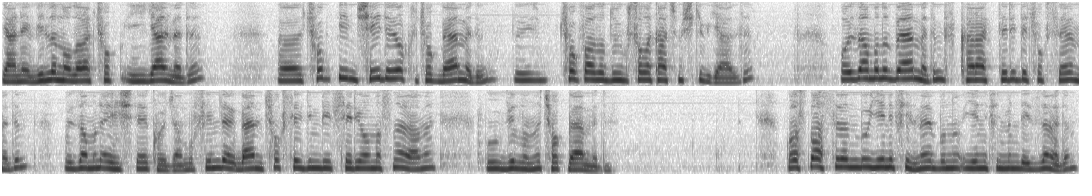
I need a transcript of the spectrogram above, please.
Yani villain olarak çok iyi gelmedi. Ee, çok bir şey de yoktu. Çok beğenmedim. Çok fazla duygusala kaçmış gibi geldi. O yüzden bunu beğenmedim. Karakteri de çok sevemedim. O yüzden bunu HD'ye koyacağım. Bu filmde ben çok sevdiğim bir seri olmasına rağmen bu villain'ı çok beğenmedim. Ghostbusters'ın bu yeni filmi, bunu yeni filmini de izlemedim.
